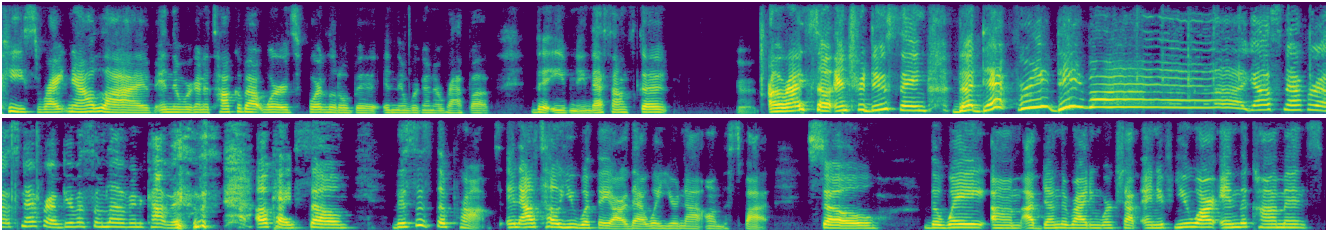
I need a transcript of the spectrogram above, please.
piece right now live and then we're going to talk about words for a little bit and then we're going to wrap up the evening. That sounds good? Good. all right so introducing the debt-free diva. Y'all snap her up snap her up. Give us some love in the comments. Okay so this is the prompt and i'll tell you what they are. That way you're not on the spot. So the way um, i've done the writing workshop and if you are in the comments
